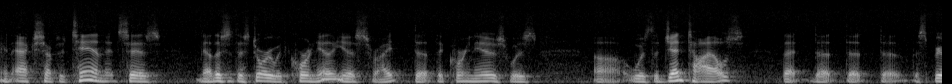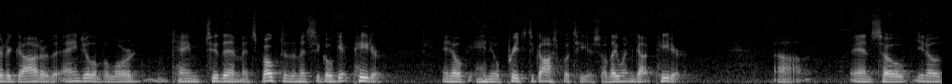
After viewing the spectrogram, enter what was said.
In Acts chapter 10, it says, now this is the story with Cornelius, right? That the Cornelius was, uh, was the Gentiles that, that, that uh, the Spirit of God or the angel of the Lord came to them and spoke to them and said, Go get Peter, and he'll, and he'll preach the gospel to you. So they went and got Peter. Uh, and so, you know,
